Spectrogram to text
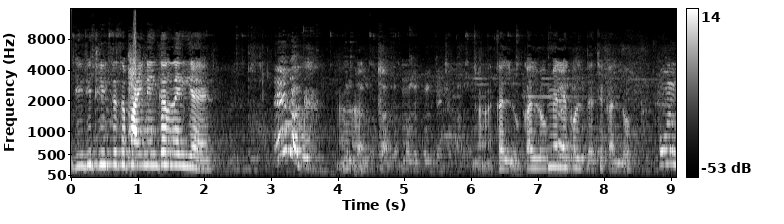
जीजी ठीक से सफ़ाई नहीं कर रही है ए बाबू हाँ। कर लो कर लो हाँ मेरे कुलते कर लो फ़ोन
